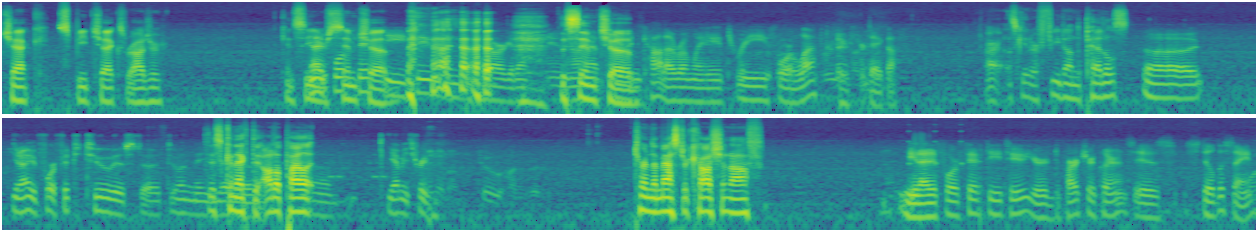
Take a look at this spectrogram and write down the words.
Check. Speed checks. Roger. Can see your sim chub. 452 Denver Tower. The sim IFC chub. Vincata, runway 34 left, for takeoff. All right, let's get our feet on the pedals. Uh, United 452 is uh, doing the Disconnect the uh, autopilot. um, Yami 3. Turn the master caution off. United 452, your departure clearance is still the same.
